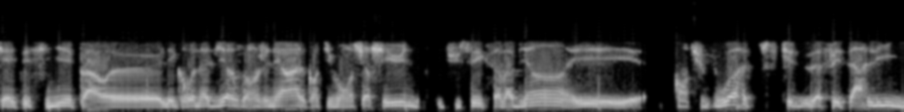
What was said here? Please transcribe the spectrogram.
qui a été signée par euh, les Grenadiers en général quand ils vont en chercher une. Tu sais que ça va bien et quand tu vois tout ce que nous a fait Tarling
